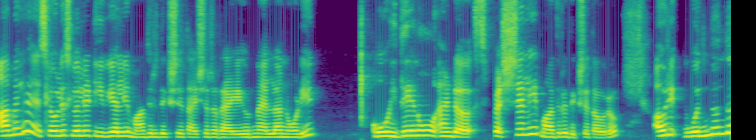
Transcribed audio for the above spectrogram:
ಆಮೇಲೆ ಸ್ಲೋಲಿ ಸ್ಲೋಲಿ ಟಿವಿಯಲ್ಲಿ ಮಾಧುರಿ ದೀಕ್ಷಿತ್ ಐಶ್ವರ್ಯ ರಾಯ್ ಇವ್ರನ್ನ ಎಲ್ಲ ನೋಡಿ ಓ ಇದೇನು? ಆ್ಯಂಡ್ ಸ್ಪೆಷಲಿ ಮಾಧುರಿ ದೀಕ್ಷಿತ್ ಅವರು ಅವ್ರಿಗೆ ಒಂದೊಂದು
